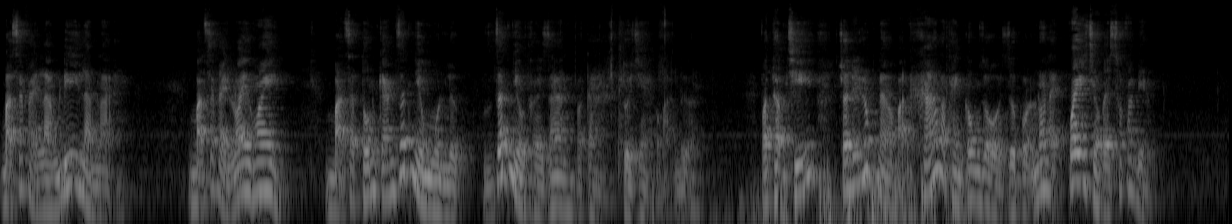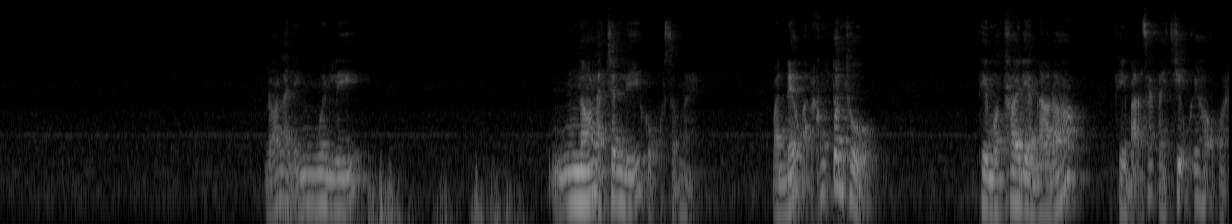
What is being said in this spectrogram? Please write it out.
Bạn sẽ phải làm đi làm lại. Bạn sẽ phải loay hoay. Bạn sẽ tốn kém rất nhiều nguồn lực, rất nhiều thời gian và cả tuổi trẻ của bạn nữa. Và thậm chí cho đến lúc nào bạn khá là thành công rồi, rồi nó lại quay trở về xuất phát điểm. Đó là những nguyên lý nó là chân lý của cuộc sống này. Và nếu bạn không tuân thủ, thì một thời điểm nào đó thì bạn sẽ phải chịu cái hậu quả.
